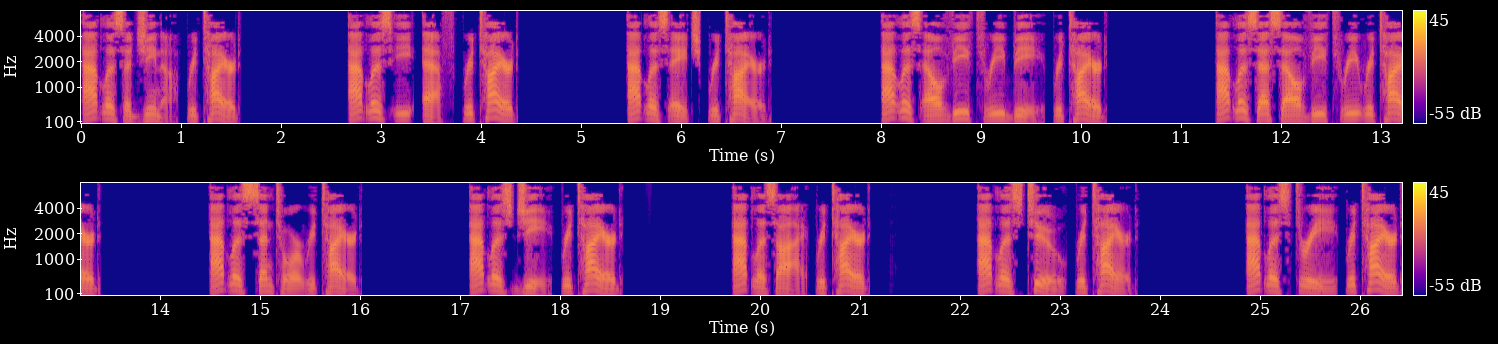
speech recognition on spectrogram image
Atlas Agena, retired Atlas E, F, retired Atlas H, retired Atlas LV-3B, retired Atlas SLV-3 retired Atlas Centaur retired Atlas G, retired Atlas I, retired Atlas II, retired Atlas III, retired.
